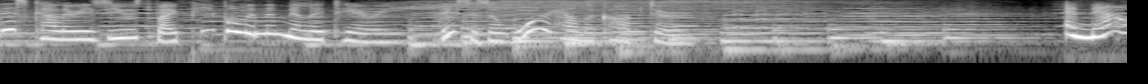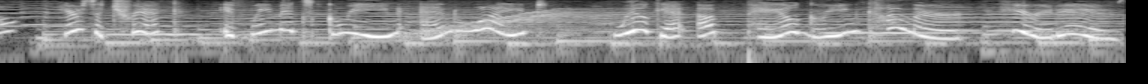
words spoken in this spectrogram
This color is used by people in the military. This is a war helicopter. And now, here's a trick. If we mix green and white, we'll get a pale green color. Here it is.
